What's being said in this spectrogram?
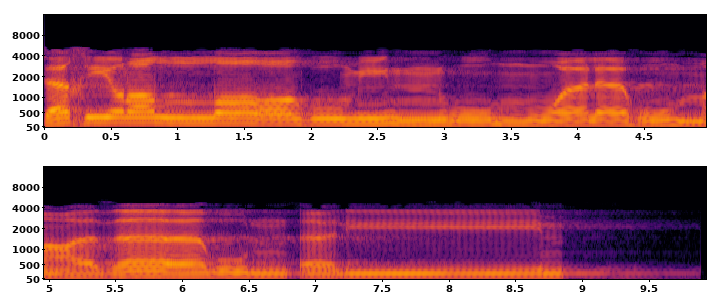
سَخِرَ اللَّهُ مِنْهُمْ وَلَهُمْ عَذَابٌ أَلِيمٌ.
